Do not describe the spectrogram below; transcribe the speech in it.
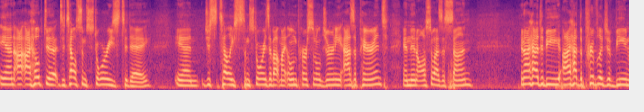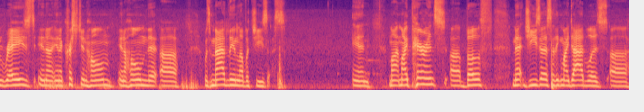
And I, I hope to, to tell some stories today and just tell you some stories about my own personal journey as a parent and then also as a son. And I had to be, I had the privilege of being raised in a, in a Christian home, in a home that uh, was madly in love with Jesus. And my, my parents uh, both met Jesus. I think my dad was uh,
